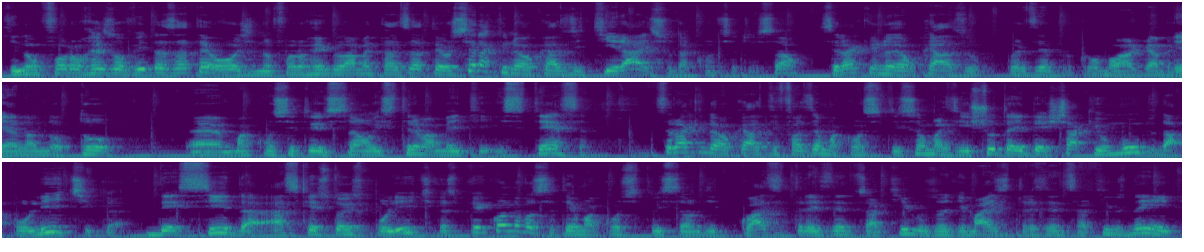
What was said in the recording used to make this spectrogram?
que não foram resolvidas até hoje, não foram regulamentadas até hoje. Será que não é o caso de tirar isso da Constituição? Será que não é o caso, por exemplo, como a Gabriela notou, é uma Constituição extremamente extensa? Será que não é o caso de fazer uma Constituição mais enxuta e deixar que o mundo da política decida as questões políticas? Porque quando você tem uma Constituição de quase 300 artigos, ou de mais de 300 artigos, nem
